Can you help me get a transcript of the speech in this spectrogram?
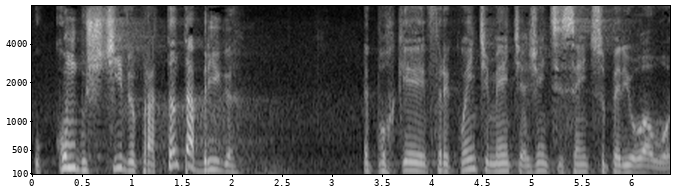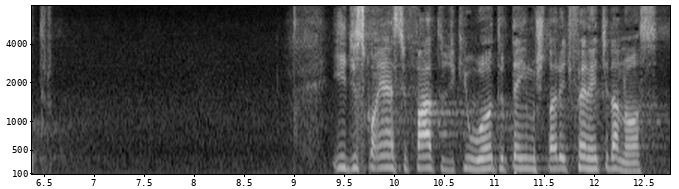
o combustível para tanta briga é porque frequentemente a gente se sente superior ao outro. E desconhece o fato de que o outro tem uma história diferente da nossa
